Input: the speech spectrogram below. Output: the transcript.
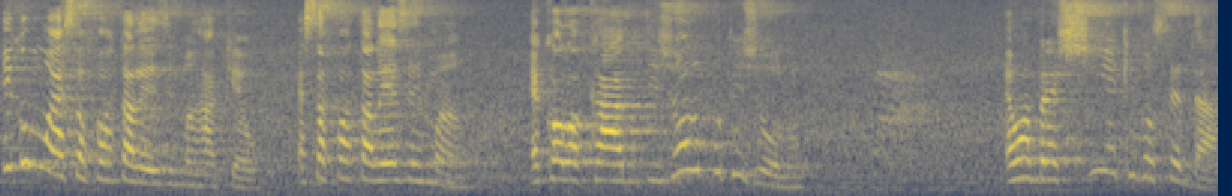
E como é essa fortaleza, irmã Raquel? Essa fortaleza, irmã, é colocado tijolo por tijolo. É uma brechinha que você dá.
